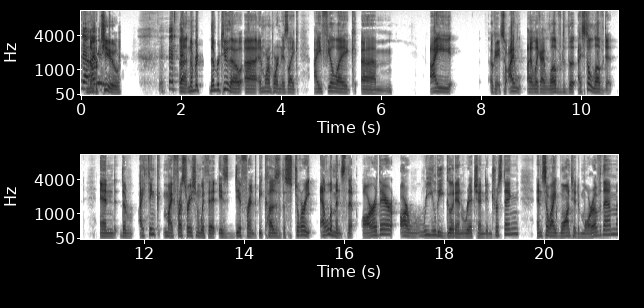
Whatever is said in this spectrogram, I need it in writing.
No, I number mean- two, uh, number number two though, uh, and more important is like I feel like um, I okay, so I I like I loved the I still loved it, and the I think my frustration with it is different because the story elements that are there are really good and rich and interesting, and so I wanted more of them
